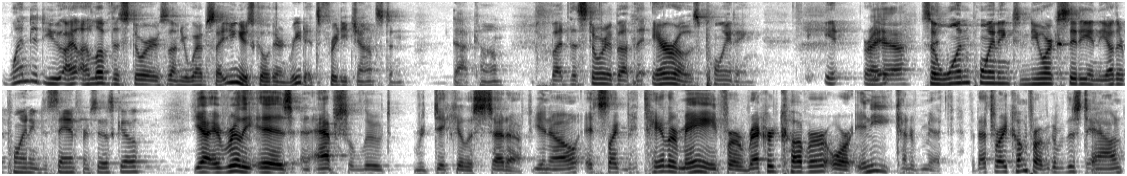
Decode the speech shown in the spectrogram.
When did you? I, I love this story. It's on your website. You can just go there and read it. It's freedyjohnston.com. But the story about the arrows pointing, it right. Yeah. So one pointing to New York City and the other pointing to San Francisco. Yeah, it really is an absolute ridiculous setup. You know, it's like tailor made for a record cover or any kind of myth. But that's where I come from. I come from this town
